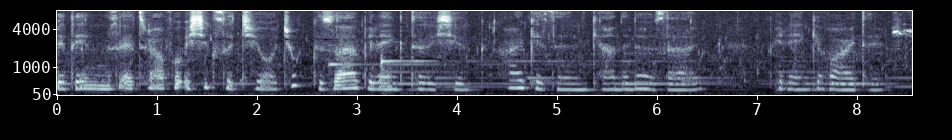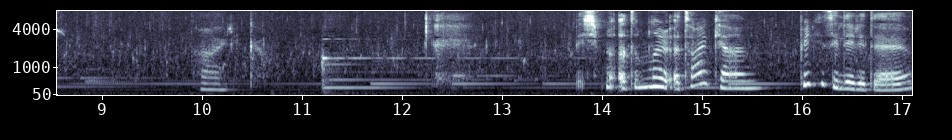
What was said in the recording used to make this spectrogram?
bedeniniz etrafı ışık saçıyor. Çok güzel bir renkte ışık. Herkesin kendine özel bir rengi vardır. Harika. Ve şimdi adımları atarken biraz ileride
